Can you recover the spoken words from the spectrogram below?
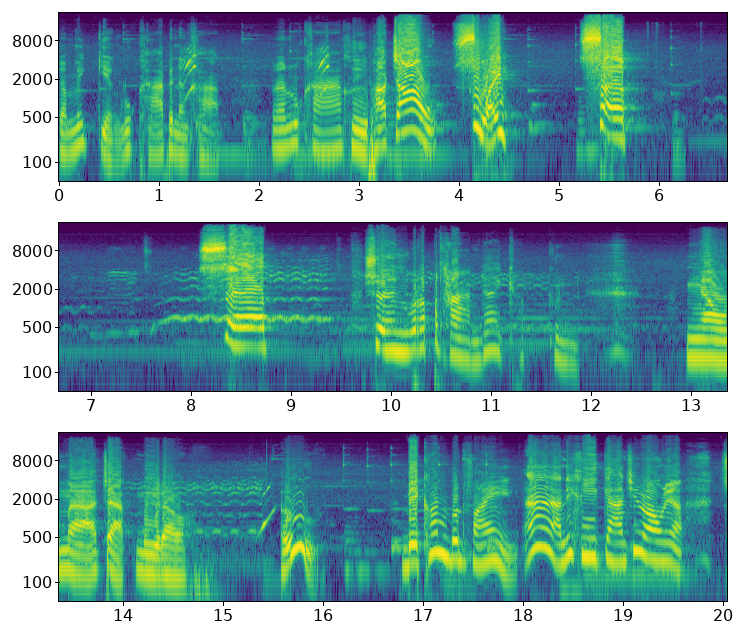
จะไม่เกี่ยงลูกค้าเป็นอันขาด เพราะฉะนั้นลูกค้าคือพระเจ้าสวยเสิร์ฟเสิร์ฟเชิญรับประทานได้ครับคุณ เงาหมาจากมือเราโอ้เบคอนบนไฟ อ่า นี่คือการที่เราเนี่ยจ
